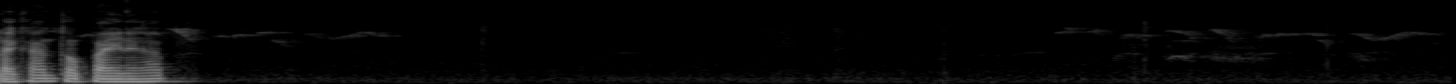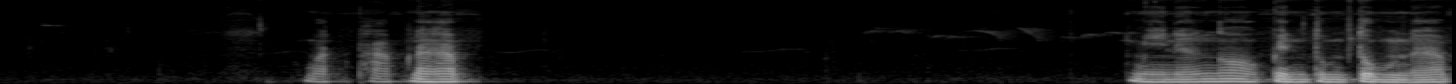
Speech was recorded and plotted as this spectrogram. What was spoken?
รายการต่อไปนะครับ วัดพับนะครับ มีเนื้องอกเป็นตุ่มๆนะครับ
